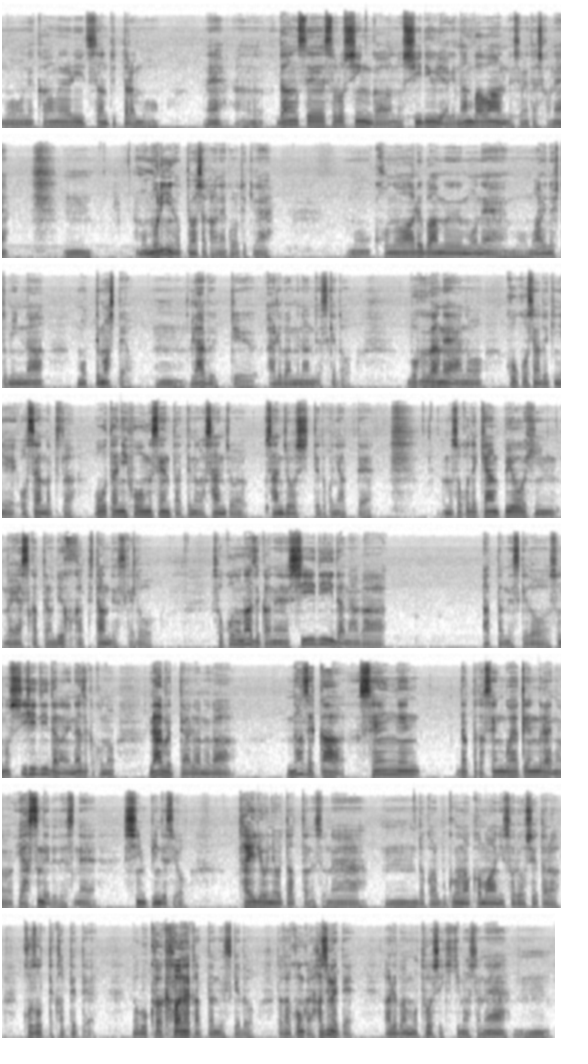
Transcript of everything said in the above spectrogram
もうね川村隆一さんといったらもうねあの男性ソロシンガーの CD 売り上げナンバーワンですよね確かね。うん。もうノリに乗ってましたからねこの時ね。もうこのアルバムもねもう周りの人みんな持ってましたよ「うん、ラブっていうアルバムなんですけど。僕がねあの高校生の時にお世話になってた大谷ホームセンターっていうのが三条三条市ってとこにあってまそこでキャンプ用品が安かったのでよく買ってたんですけどそこのなぜかね CD 棚があったんですけどその CD 棚になぜかこの「ラブってアルバムがなぜか1000円だったか1500円ぐらいの安値でですね新品ですよ。大量に置いてあったんですよね。うんだから僕の仲間にそれ教えたらこぞって買ってて、まあ、僕は買わなかったんですけどだから今回初めてアルバムを通して聴きましたね。うん。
